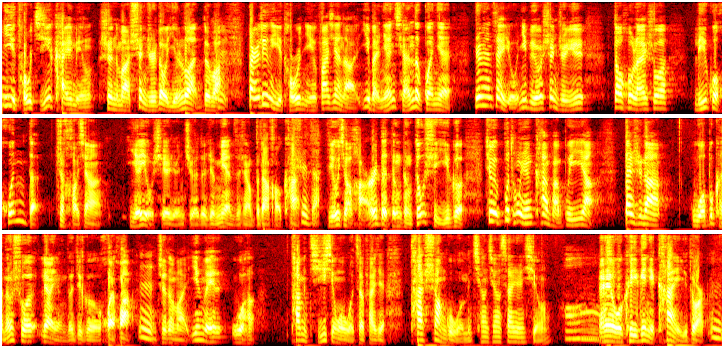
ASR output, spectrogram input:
一头极开明，甚至嘛，甚至到淫乱，对吧？但是另一头，你发现呢，一百年前的观念仍然在有。你比如，甚至于到后来说离过婚的，这好像也有些人觉得这面子上不大好看。是的有小孩儿的等等，都是一个，就是不同人看法不一样。但是呢，我不可能说亮颖的这个坏话，嗯你知道吗？因为我他们提醒我，我才发现他上过我们《锵锵三人行》。哦，哎，我可以给你看一段。嗯，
